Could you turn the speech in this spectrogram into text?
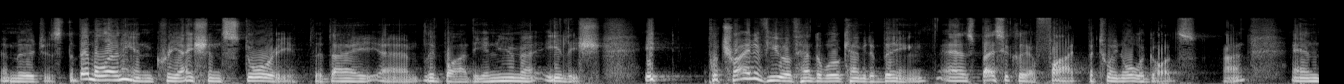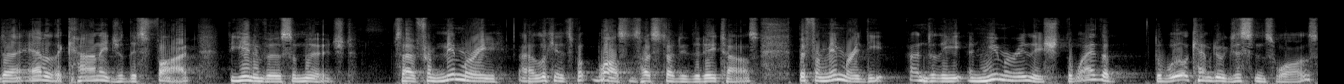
emerges. The Babylonian creation story that they um, lived by, the Enuma Elish, it portrayed a view of how the world came into being as basically a fight between all the gods, right? And uh, out of the carnage of this fight, the universe emerged. So, from memory, uh, looking at it's a while since I studied the details, but from memory, the, under the Enuma Elish, the way the, the world came into existence was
